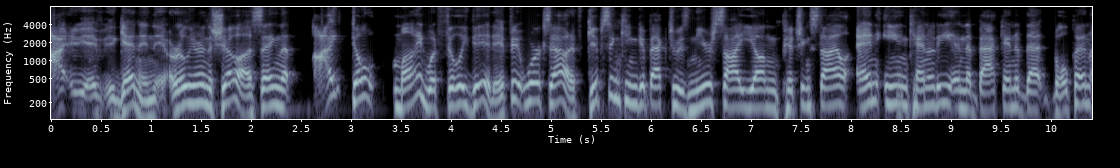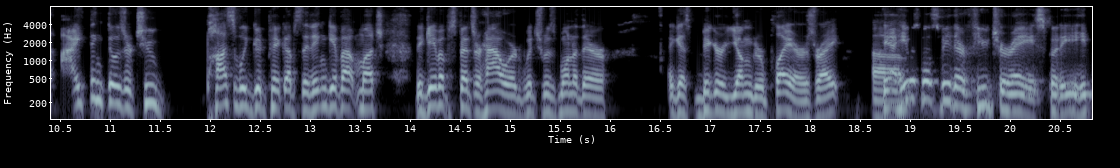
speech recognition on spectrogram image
I again, in earlier in the show, I was saying that I don't mind what Philly did if it works out. If Gibson can get back to his near Cy Young pitching style and Ian Kennedy in the back end of that bullpen, I think those are two possibly good pickups. They didn't give up much. They gave up Spencer Howard, which was one of their, I guess, bigger, younger players, right? yeah, Um, he was supposed to be their future ace, but he,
